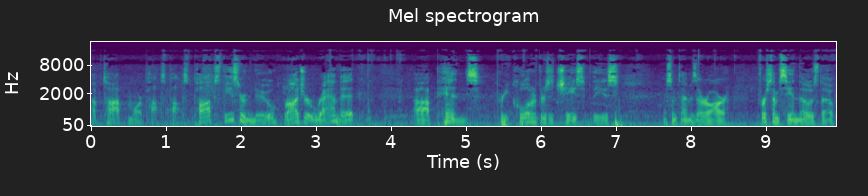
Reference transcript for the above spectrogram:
Up top, more Pops, Pops, Pops. These are new. Roger Rabbit uh, pins. Pretty cool. I don't if there's a chase of these. Sometimes there are. First time seeing those, though.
